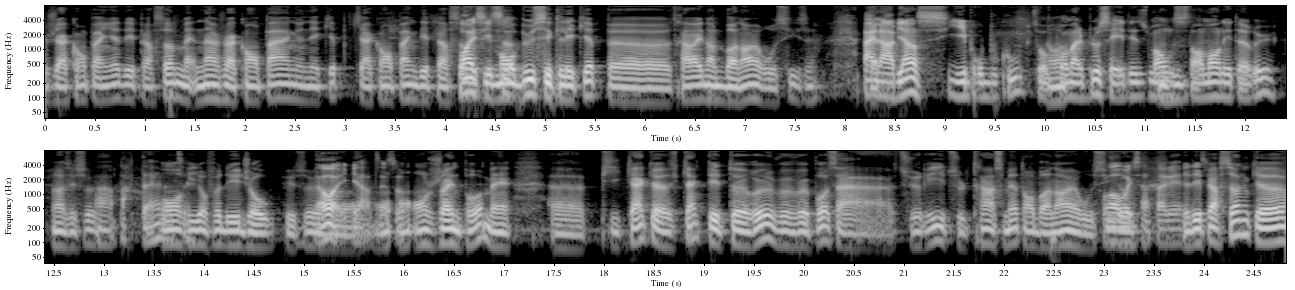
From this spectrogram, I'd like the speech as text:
j'accompagnais des personnes. Maintenant, j'accompagne une équipe qui accompagne des personnes. Ouais, mon ça. but, c'est que l'équipe euh, travaille dans le bonheur aussi. Ben, l'ambiance, il est pour beaucoup, tu vas Ouais. pas mal plus aider du monde si ton monde est heureux, Ah, c'est sûr. en partant. là, On rit, on fait des jokes. ça, Ah ouais, regarde, c'est ça. On, se gêne pas, mais euh, puis quand, que, quand tu es heureux, veux, veux pas, ça, tu ris, tu le transmets ton bonheur aussi. Ah oui, ça paraît. Il y a des personnes que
